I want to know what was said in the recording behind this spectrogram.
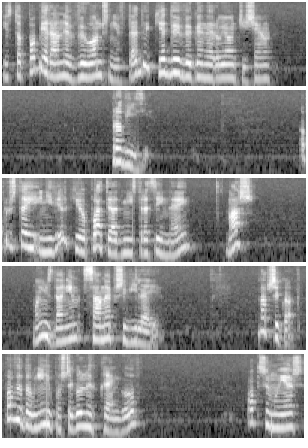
Jest to pobierane wyłącznie wtedy, kiedy wygenerują Ci się prowizje. Oprócz tej niewielkiej opłaty administracyjnej masz, moim zdaniem, same przywileje. Na przykład po wypełnieniu poszczególnych kręgów otrzymujesz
